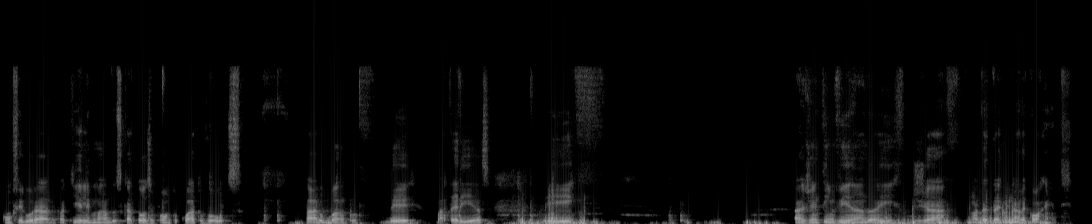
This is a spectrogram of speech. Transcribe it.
configurado para que ele manda os 14.4 volts para o banco de baterias e a gente enviando aí já uma determinada corrente.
